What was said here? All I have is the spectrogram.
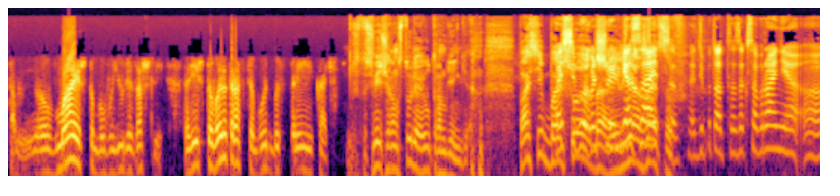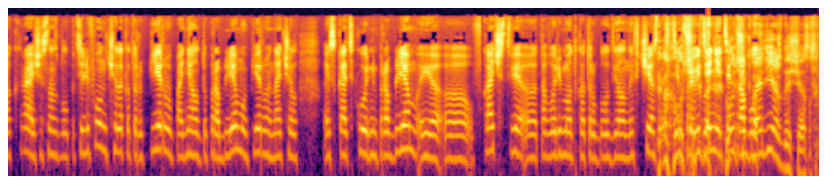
там, в мае, чтобы в июле зашли. Надеюсь, что в этот раз все будет быстрее и качественнее. Что с вечером стулья и утром деньги. Спасибо большое. Спасибо большое. Да, Илья, Илья Зайцев, Зайцев, депутат Заксобрания э, края. Сейчас у нас был по телефону человек, который первый поднял эту проблему, первый начал искать корень проблем и э, в качестве того ремонта, который был сделан, и в честности лучик, проведения этих лучик работ. надежды сейчас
